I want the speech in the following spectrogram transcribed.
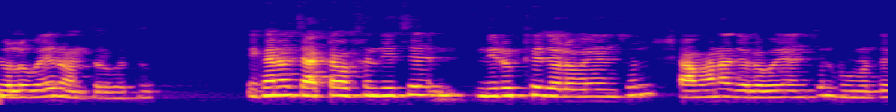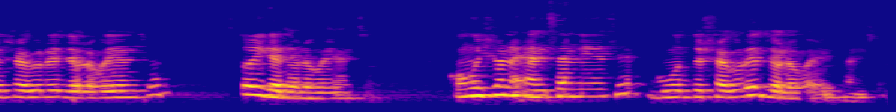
জলবায়ুর অন্তর্গত? এখানেও চারটা অপশন দিয়েছে, নিরক্ষীয় জলবায়ু অঞ্চল, সাভানা জলবায়ু অঞ্চল ভূমধ্যসাগরের জলবায়ু অঞ্চল, তৈগা জলবায়ু অঞ্চল। কমিশন অ্যান্সার নিয়েছে ভূমধ্যসাগরের জলবায়ু অঞ্চল।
